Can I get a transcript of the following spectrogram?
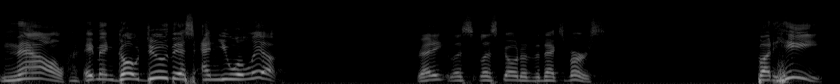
Now, amen, go do this and you will live. Ready? Let's, let's go to the next verse. But he,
